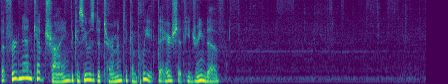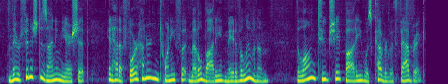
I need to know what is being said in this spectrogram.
but Ferdinand kept trying because he was determined to complete the airship he dreamed of. When they were finished designing the airship, it had a 420 foot metal body made of aluminum. The long tube shaped body was covered with fabric,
